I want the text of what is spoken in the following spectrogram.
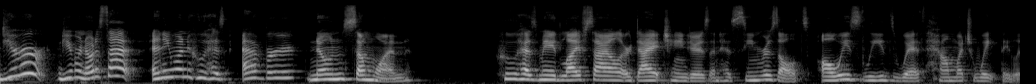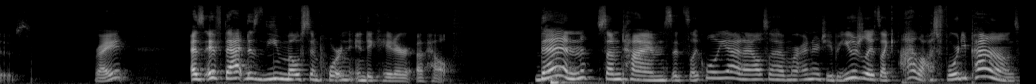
Do you ever do you ever notice that? Anyone who has ever known someone who has made lifestyle or diet changes and has seen results always leads with how much weight they lose. Right? As if that is the most important indicator of health. Then sometimes it's like, well, yeah, and I also have more energy. But usually it's like, I lost 40 pounds.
